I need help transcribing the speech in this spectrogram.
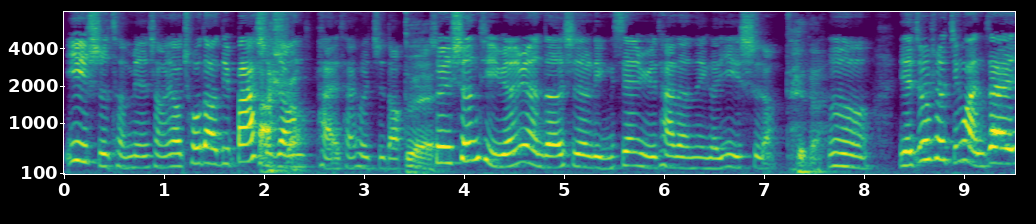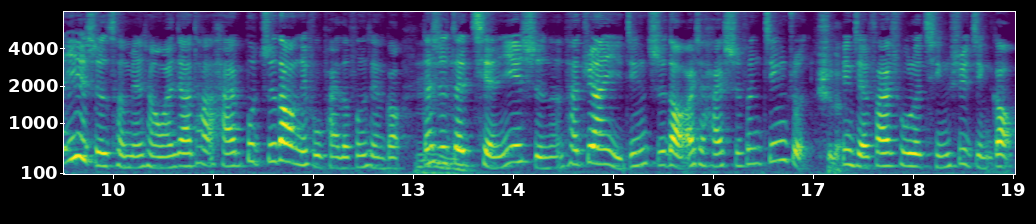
意识层面上要抽到第八十张牌才会知道。对所以身体远远的是领先于他的那个意识啊。对的，嗯，也就是说，尽管在意识层面上，玩家他还不知道那副牌的风险高，但是在潜意识呢，他居然已经知道，而且还十分精准，是的，并且发出了情绪警告。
